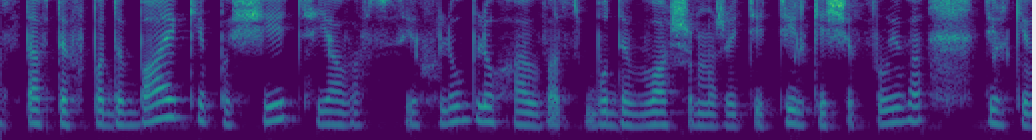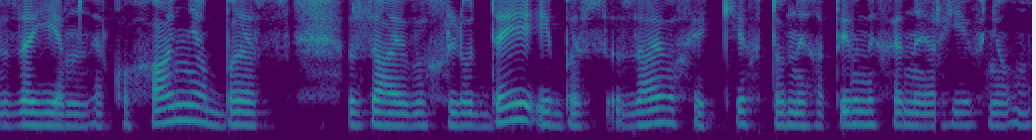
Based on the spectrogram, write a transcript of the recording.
Ставте вподобайки, пишіть. Я вас всіх люблю. Хай у вас буде в вашому житті тільки щасливе, тільки взаємне кохання, без зайвих людей і без зайвих яких-то негативних енергій в ньому.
